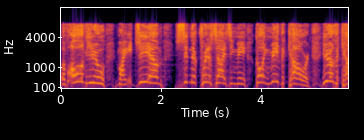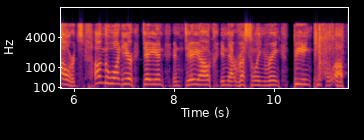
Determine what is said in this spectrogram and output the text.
of all of you, my GM, sitting there criticizing me, calling me the coward. You're the cowards. I'm the one here day in and day out in that wrestling ring, beating people up.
